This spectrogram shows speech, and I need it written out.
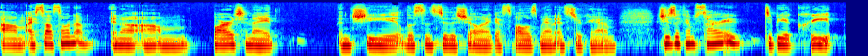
Um, I saw someone in a um, bar tonight, and she listens to the show and I guess follows me on Instagram. She's like, "I'm sorry to be a creep,"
